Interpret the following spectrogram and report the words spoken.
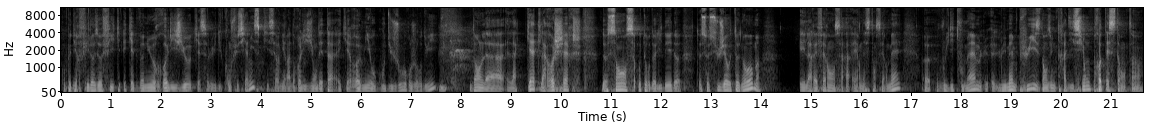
qu'on peut dire philosophique et qui est devenu religieux, qui est celui du confucianisme, qui servira de religion d'État et qui est remis au goût du jour aujourd'hui, dans la, quête, la recherche de sens autour de l'idée de, ce sujet autonome et la référence à Ernest Ansermet, euh, vous le dites vous-même, lui-même puise dans une tradition protestante. Hein.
